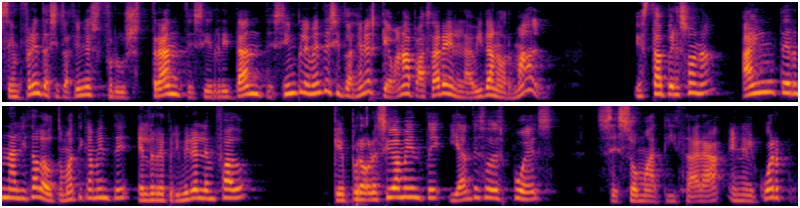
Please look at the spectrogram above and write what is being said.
se enfrenta a situaciones frustrantes, irritantes, simplemente situaciones que van a pasar en la vida normal. Esta persona ha internalizado automáticamente el reprimir el enfado que progresivamente y antes o después se somatizará en el cuerpo.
